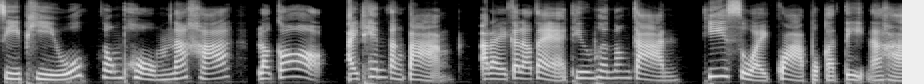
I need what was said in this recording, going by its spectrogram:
สีผิว ทรงผมนะคะ แล้วก็ไอเทมต่างๆ อะไรก็แล้วแต่ที่เพื่อนๆต้องการ ที่สวยกว่าปกตินะคะ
